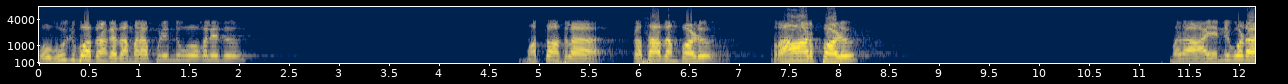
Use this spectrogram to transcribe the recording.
ఓ ఊగిపోతున్నాం కదా మరి అప్పుడు ఎందుకు ఊగలేదు మొత్తం అసలు ప్రసాదం పాడు రామార్పాడు మరి అవన్నీ కూడా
